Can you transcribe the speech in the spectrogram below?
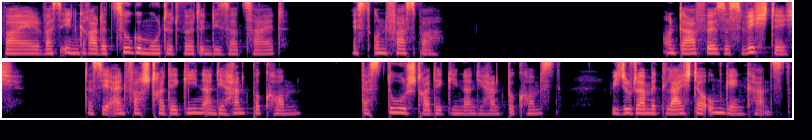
weil was ihnen gerade zugemutet wird in dieser Zeit, ist unfassbar. Und dafür ist es wichtig, dass sie einfach Strategien an die Hand bekommen, dass du Strategien an die Hand bekommst, wie du damit leichter umgehen kannst.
